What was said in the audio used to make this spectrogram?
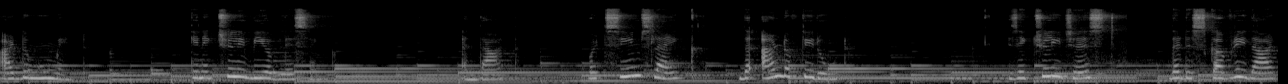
at the moment can actually be a blessing, and that what seems like the end of the road is actually just the discovery that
